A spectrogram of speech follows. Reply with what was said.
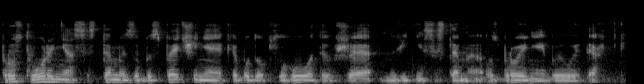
про створення системи забезпечення, яке буде обслуговувати вже новітні системи озброєння і бойової техніки.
